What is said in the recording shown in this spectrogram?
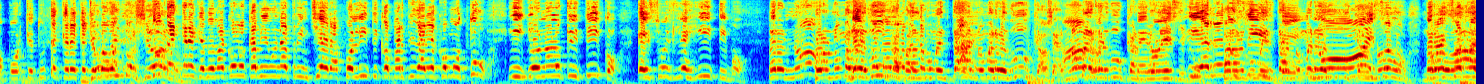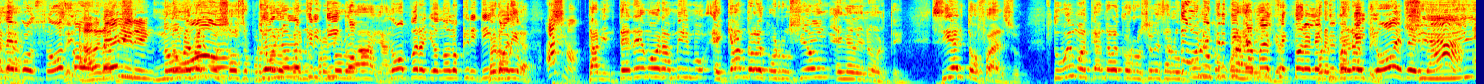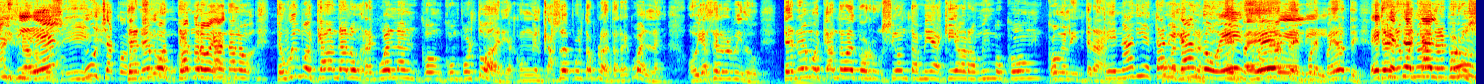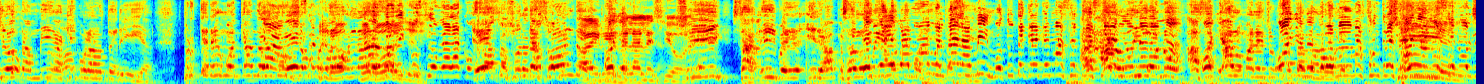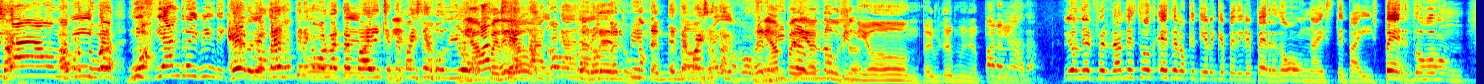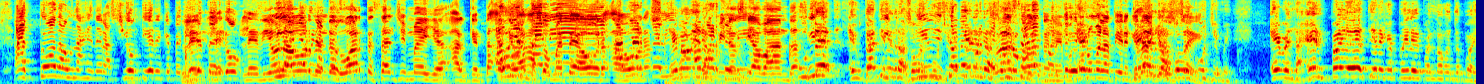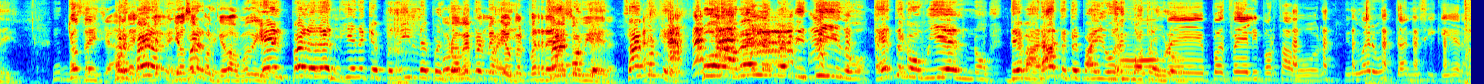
porque tú te crees que yo, yo me voy, ¿tú te crees que me va a colocar bien una trinchera político partidaria como tú y yo no lo critico. Eso es legítimo. Pero no. Pero no me reduzca para argumentar, no me reduzca. O sea, ah, no me reduzca pero político. Es, para argumentar, no me reduzca. Eso no, no, pero no eso no es vergonzoso. Sí. Ahora, miren, no, no, es vergonzoso, pero yo no, lo, lo critico. Pero no, lo hagan. no, pero yo no lo critico. Pero mira, está bien, tenemos ahora mismo escándalo de corrupción en el norte. ¿Cierto o falso? Tuvimos escándalo de corrupción en salud pública. Tú no criticas más el sector eléctrico que yo, es verdad sí, claro sí. Tenemos, escándalo, tuvimos escándalo, recuerdan, con, con Portuaria, con el caso de Puerto Plata, recuerdan, o ya se le olvidó. Tenemos escándalo de corrupción también aquí ahora mismo con, con el Intran. Que nadie está negando eso. Espérate, pero espérate. Tenemos que escándalo de corrupción también aquí con la lotería. Pero tenemos escándalo de corrupción por todos lados. Esa discusión a la Eso es un desorden. Ahí la lesión. Sí, y, le va a pasar lo mismo. Es vamos a volver a mismo. ¿Tú te crees que no hace ah, tres ah, años? A no, a sacar mal hecho. Oye, pero nada más son tres años, no se nos olvidar. Ah, ni se han reivindicado. El progreso tiene que volver a este país, que este país se jodió. Ni han pedido, pero permítanme, este país está permítanme una opinión, permítanme una opinión. Para nada. Leonel Fernández es de lo que tienen que pedirle perdón a este país. Perdón. A toda una generación tienen que pedirle perdón. Le, dio la orden de Duarte Sánchez Mella al que, al que van a someter ahora. A ahora a financiar banda. Usted, usted tiene razón. Escúcheme, tiene razón. Usted no me la tiene que dar. Yo sé. Escúcheme. Es verdad, el PLD tiene que pedirle perdón a este país. Yo, acecha, pero espérate, yo, sé por qué vamos, dime. El PLD mm. tiene que pedirle perdón. Por haber este permitido que el PRD ¿Sabe por qué? Por qué? por haberle permitido que este gobierno de debarate este país no, en cuatro bro. Pues, Feli, por favor. No me gusta ni siquiera.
